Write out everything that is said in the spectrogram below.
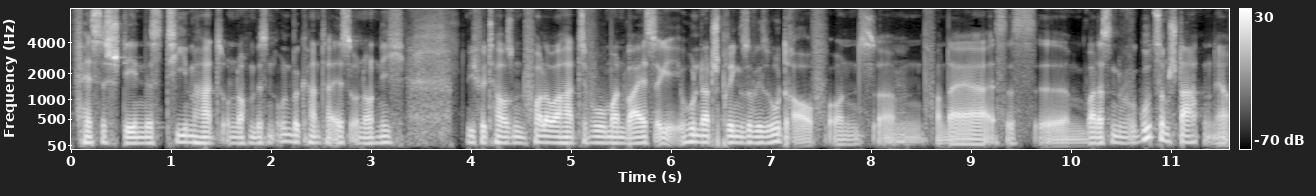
festes stehendes Team hat und noch ein bisschen unbekannter ist und noch nicht wie viel tausend Follower hat, wo man weiß, 100 springen sowieso drauf. Und ähm, von daher ist es, äh, war das gut zum Starten, ja.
